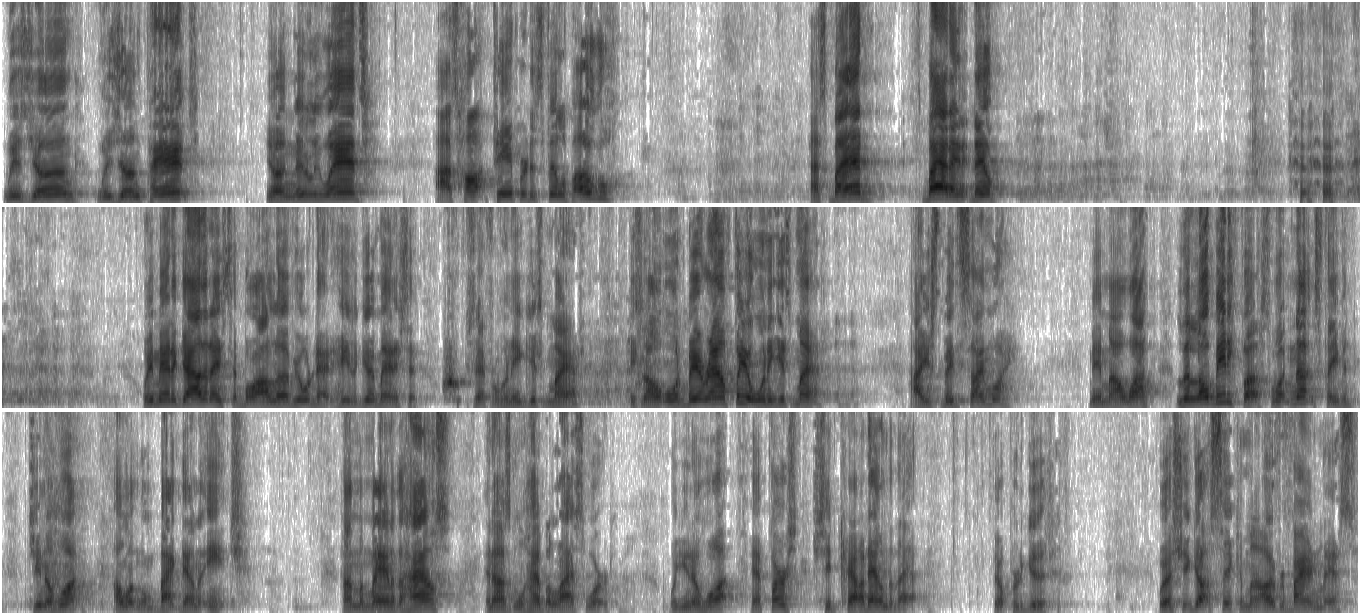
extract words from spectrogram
We was young. We was young parents, young newlyweds. I was hot tempered as Philip Ogle. That's bad. It's bad, ain't it, Dale? we met a guy today. He said, "Boy, I love your daddy. He's a good man." He said, "Except for when he gets mad." He said, "I don't want to be around Phil when he gets mad." I used to be the same way. Me and my wife, little old bitty fuss, wasn't nothing, Stephen. But you know what? I wasn't going to back down an inch. I'm the man of the house, and I was going to have the last word. Well, you know what? At first, she'd cow down to that. Felt pretty good. Well, she got sick of my overbearing mess,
